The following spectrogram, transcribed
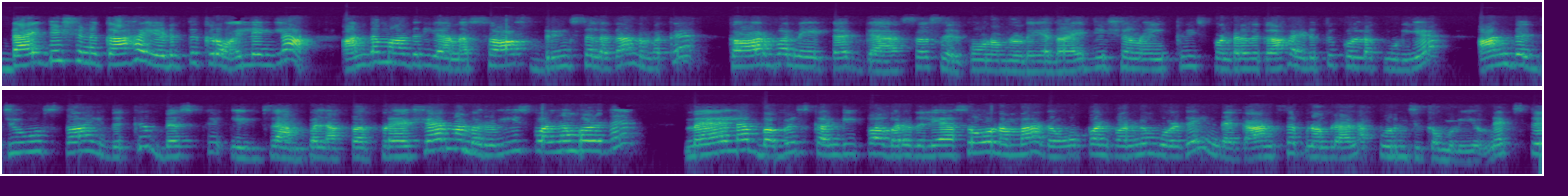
டைஜஷனுக்காக எடுத்துக்கிறோம் இல்லைங்களா? அந்த மாதிரியான சாஃப்ட் ட்ரிங்க்ஸ்ல தான் நமக்கு கார்பனேட்டட் கேசஸ் இருக்கும். நம்மளுடைய டைஜஷனை இன்க்ரீஸ் பண்றதுக்காக எடுத்துக்கொள்ளக்கூடிய அந்த ஜூஸ் தான் இதுக்கு பெஸ்ட் எக்ஸாம்பிள் அப்ப ப்ரெஷர் நம்ம ரிலீஸ் பண்ணும் பொழுது மேல பபிள்ஸ் கண்டிப்பா வருது இல்லையா? சோ நம்ம அதை ஓபன் பண்ணும் பொழுது இந்த கான்செப்ட் நம்மளால புரிஞ்சுக்க முடியும். நெக்ஸ்ட்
